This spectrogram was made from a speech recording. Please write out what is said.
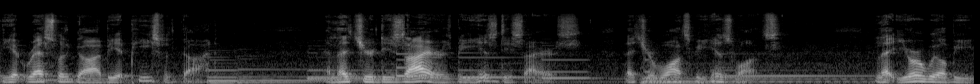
be at rest with God, be at peace with God, and let your desires be His desires. Let your wants be His wants. Let your will be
